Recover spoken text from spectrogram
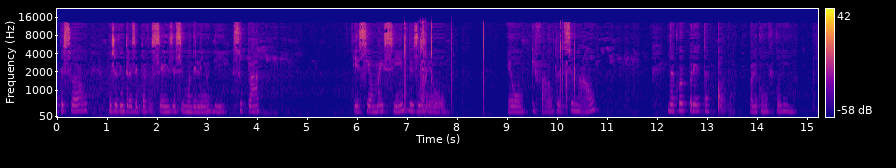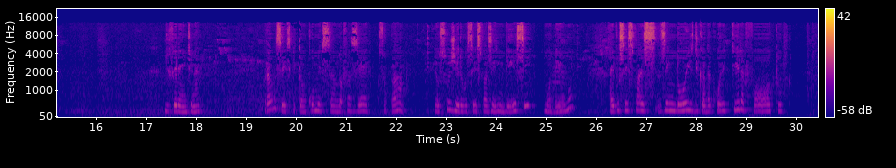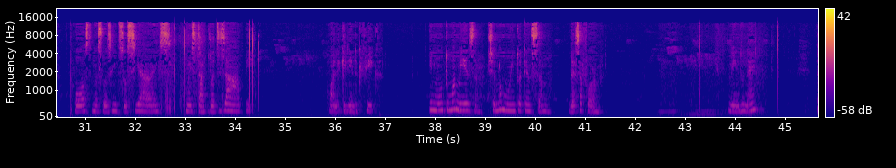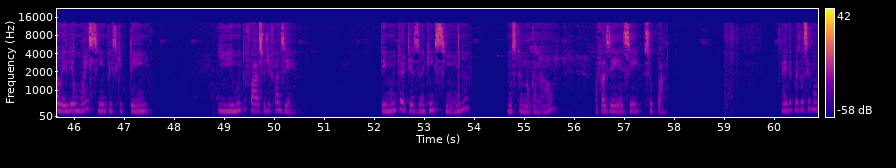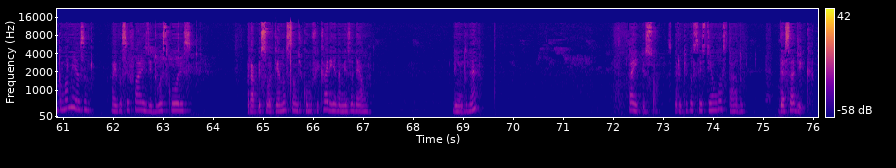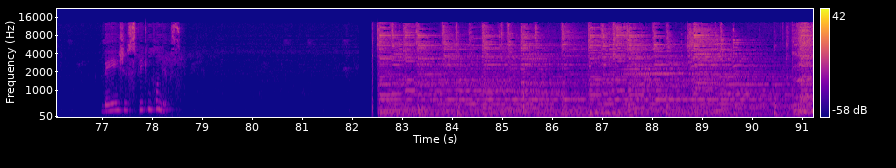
pessoal, hoje eu vim trazer para vocês esse modelinho de suplá. Esse é o mais simples, né? É o, é o que fala o tradicional. Na cor preta. Olha como ficou lindo. Diferente, né? Para vocês que estão começando a fazer suplá, eu sugiro vocês fazerem desse modelo Aí vocês fazem dois de cada cor e tira foto, posta nas suas redes sociais, no status do WhatsApp. Olha que lindo que fica. E monta uma mesa, chama muito a atenção dessa forma. Lindo, né? Então, ele é o mais simples que tem e muito fácil de fazer. Tem muita artesã que ensina no canal a fazer esse suplá. Aí depois você monta uma mesa. Aí você faz de duas cores, para a pessoa ter a noção de como ficaria na mesa dela. Lindo, né? Tá aí, pessoal. Espero que vocês tenham gostado dessa dica. Beijos, fiquem com Deus. love.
